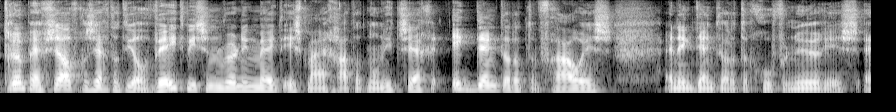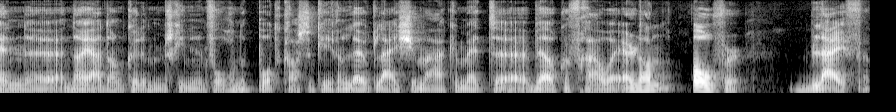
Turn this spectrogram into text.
Trump heeft zelf gezegd dat hij al weet wie zijn running mate is, maar hij gaat dat nog niet zeggen. Ik denk dat het een vrouw is en ik denk dat het een gouverneur is. En nou ja, dan kunnen we misschien in een volgende podcast een keer een leuk lijstje maken met welke vrouwen er dan over blijven.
